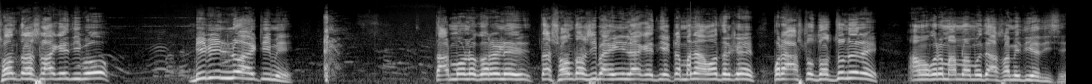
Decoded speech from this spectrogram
সন্ত্রাস লাগিয়ে দিব। বিভিন্ন আইটিমে। তার মনে করেন তার সন্ত্রাসী বাহিনী লাগে দিয়ে একটা মানে আমাদেরকে পরে আষ্ট দশজনের আমাকে মামলার মধ্যে আসামি দিয়ে দিছে।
